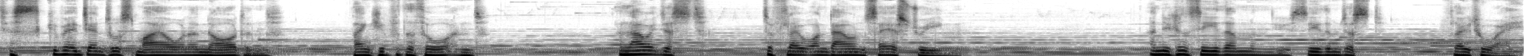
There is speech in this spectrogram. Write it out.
Just give it a gentle smile and a nod and thank you for the thought and allow it just to float on down, say, a stream. And you can see them and you see them just float away.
